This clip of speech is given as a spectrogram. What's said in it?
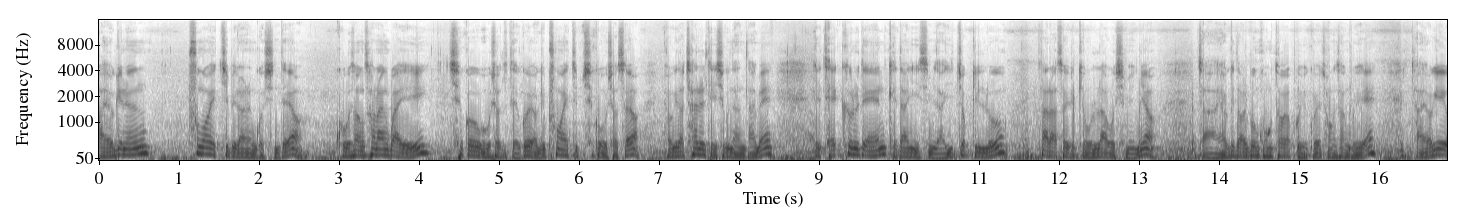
자, 여기는 풍어횟집이라는 곳인데요. 고성 선앙바위 치고 오셔도 되고 여기 풍어횟집 치고 오셔서요. 여기다 차를 대시고 난 다음에 이 데크로 된 계단이 있습니다. 이쪽 길로 따라서 이렇게 올라오시면요. 자, 여기 넓은 공터가 보이고요. 정상부에. 자, 여기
